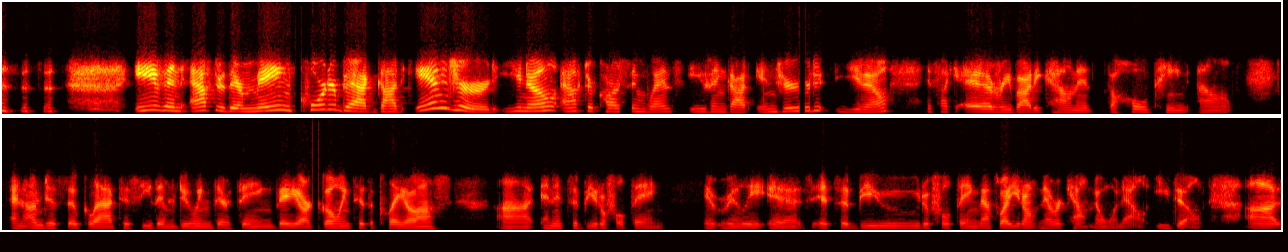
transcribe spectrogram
Even after their main quarterback got injured, you know, after Carson Wentz even got injured, you know, it's like everybody counted the whole team out. And I'm just so glad to see them doing their thing. They are going to the playoffs, uh, and it's a beautiful thing. It really is. It's a beautiful thing. That's why you don't never count no one out. You don't. Uh,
